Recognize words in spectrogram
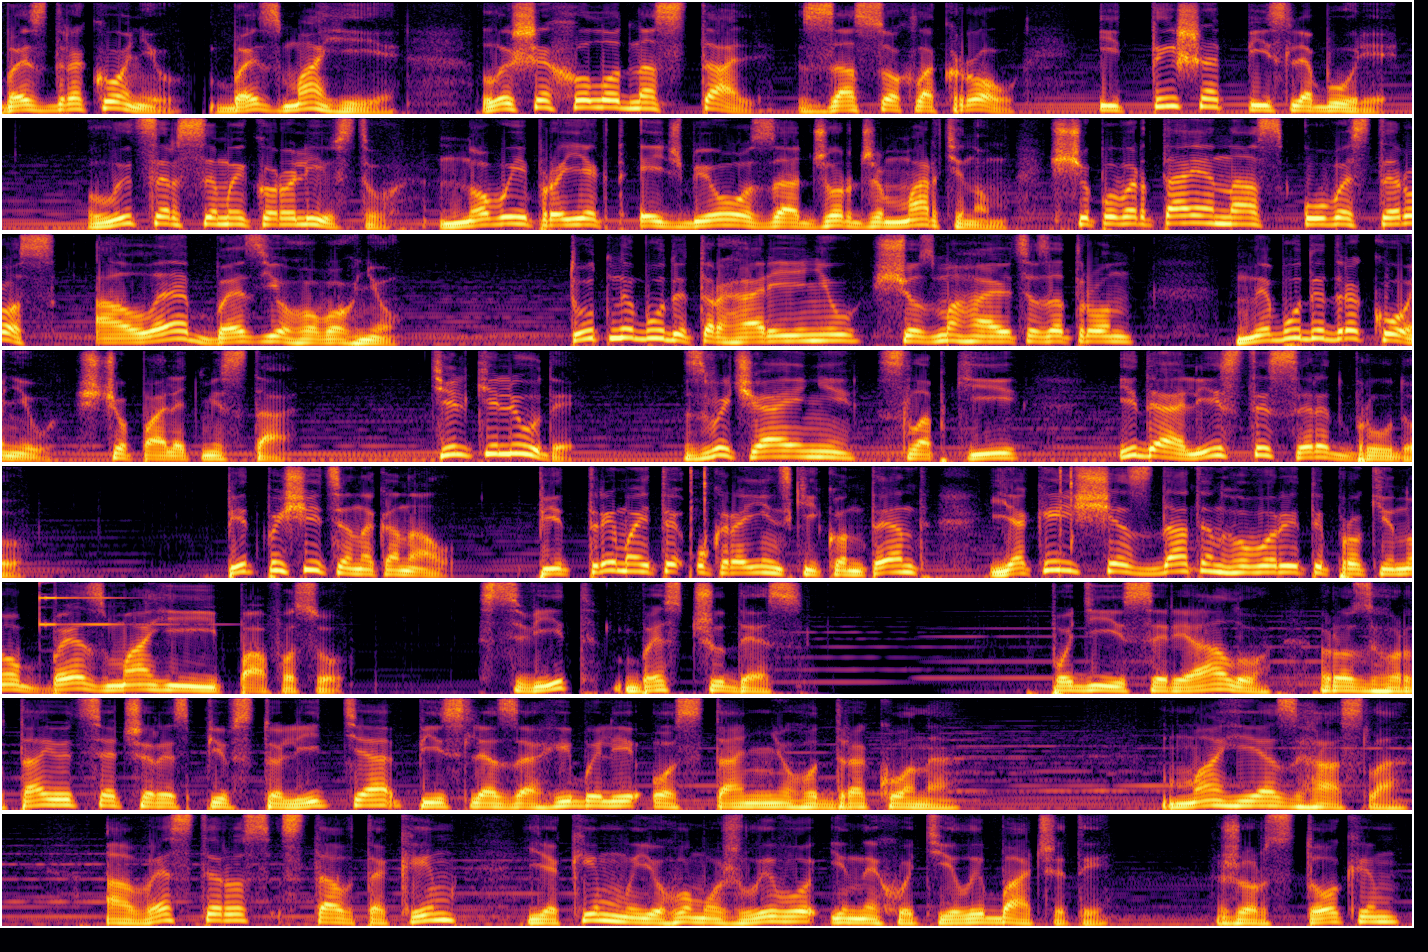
без драконів, без магії, лише холодна сталь, засохла кров і тиша після бурі. Лицар Семи Королівств новий проєкт HBO за Джорджем Мартіном, що повертає нас у Вестерос, але без його вогню. Тут не буде Таргарієнів, що змагаються за трон, не буде драконів, що палять міста. Тільки люди звичайні, слабкі, ідеалісти серед бруду. Підпишіться на канал, підтримайте український контент, який ще здатен говорити про кіно без магії й пафосу. Світ без чудес. Події серіалу розгортаються через півстоліття після загибелі останнього дракона. Магія згасла, а Вестерос став таким, яким ми його, можливо, і не хотіли бачити жорстоким,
